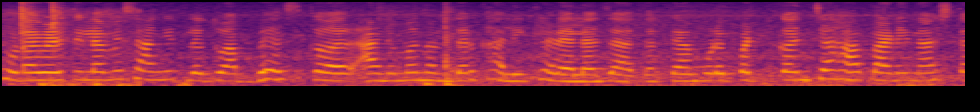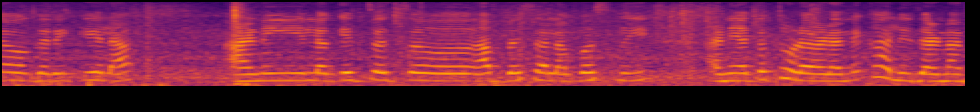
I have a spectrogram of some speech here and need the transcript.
थोडा वेळ तिला मी सांगितलं तू अभ्यास कर आणि मग नंतर खाली खेळायला जा. तर त्यामुळे पटकन चहा पाणी नाश्ता वगैरे केला आणि लगेचच अभ्यासाला बसली. आणि आता थोड्या वेळाने खाली जाणार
